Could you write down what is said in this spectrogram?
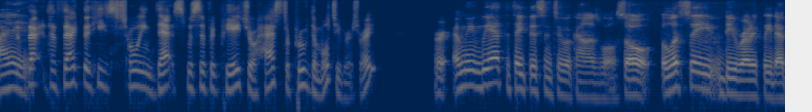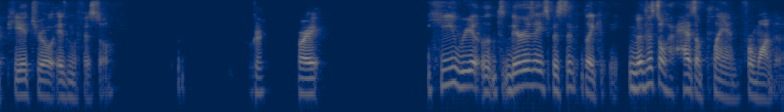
I that the fact that he's showing that specific Pietro has to prove the multiverse, right? I mean, we have to take this into account as well. So let's say theoretically that Pietro is Mephisto. Okay. Right. He real there is a specific like Mephisto has a plan for Wanda.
